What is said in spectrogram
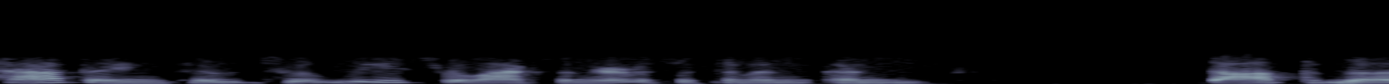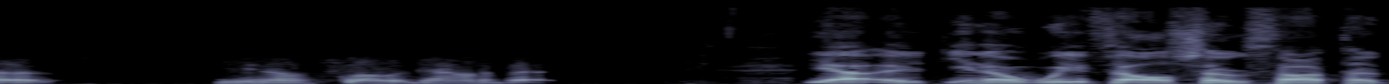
tapping to to at least relax the nervous system and and stop the, you know, slow it down a bit. Yeah, you know, we've also thought that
